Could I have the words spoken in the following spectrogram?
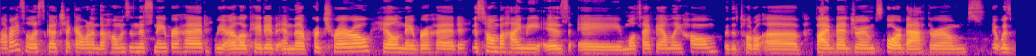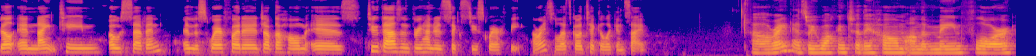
All right, so let's go check out one of the homes in this neighborhood. We are located in the Potrero Hill neighborhood. This home behind me is a multifamily home with a total of five bedrooms, four bathrooms. It was built in 1907 and the square footage of the home is 2,360 square feet. All right, so let's go take a look inside. All right, as we walk into the home on the main floor,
